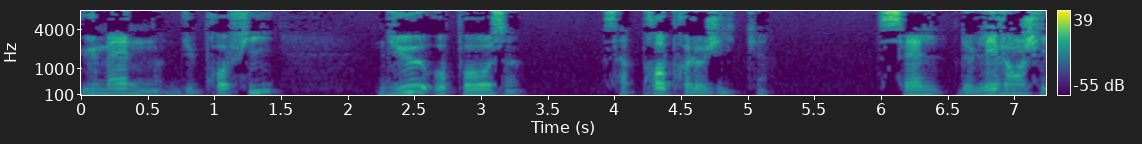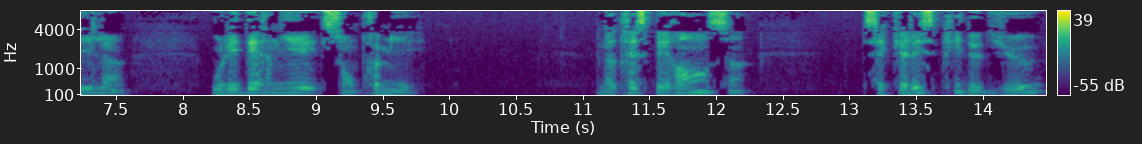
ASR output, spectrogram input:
humaine du profit, Dieu oppose sa propre logique, celle de l'Évangile, où les derniers sont premiers. Notre espérance, c'est que l'Esprit de Dieu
